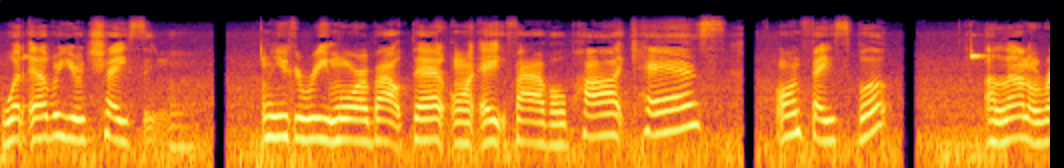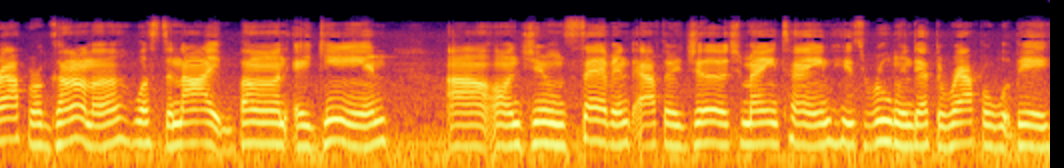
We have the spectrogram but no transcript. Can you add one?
whatever you're chasing. And you can read more about that on 850 Podcast on Facebook. Atlanta rapper Gunna was denied bond again uh, on June 7th after a judge maintained his ruling that the rapper would be a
